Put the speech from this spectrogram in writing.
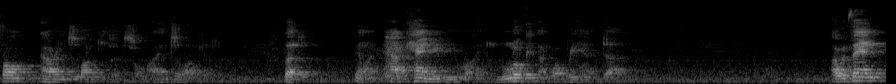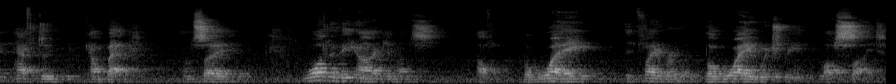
from our interlocutors, or my interlocutor, that, you know, how can you be right? Look at what we have done. I would then have to come back and say, what are the arguments of the way, in favour of the way which we lost sight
